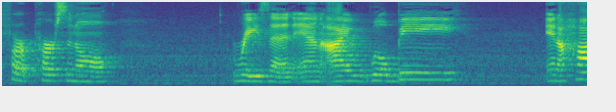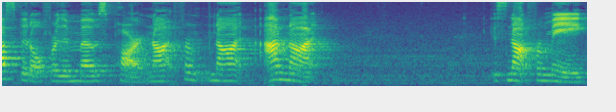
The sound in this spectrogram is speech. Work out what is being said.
for a personal reason. And I will be in a hospital for the most part. Not from, not, I'm not, it's not for me.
